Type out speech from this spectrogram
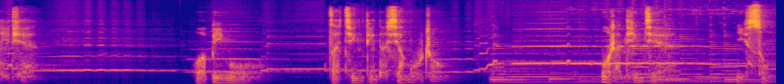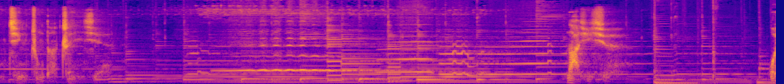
一天，我闭目在经典的香雾中，蓦然听见你诵经中的真言。那一月，我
